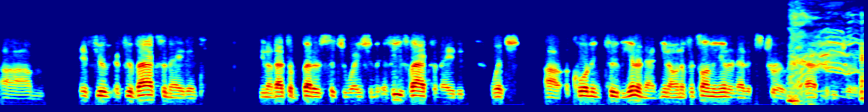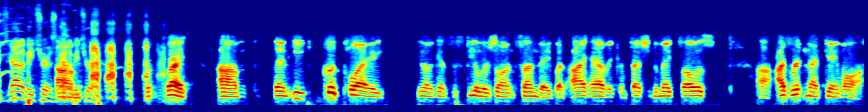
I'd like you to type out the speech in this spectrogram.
um, if you're if you're vaccinated, you know that's a better situation. If he's vaccinated, which uh, according to the internet, you know, and if it's on the internet, it's true. It has to be true. It's got to be true. It's got to Um, be true. right, um, then he could play, you know, against the Steelers on Sunday. But I have a confession to make, fellas. Uh, I've written that game off.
